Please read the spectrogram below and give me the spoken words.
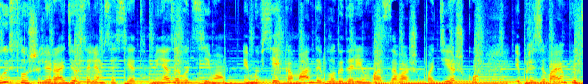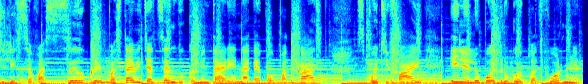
Вы слушали радио «Салем Сосед». Меня зовут Сима, и мы всей командой благодарим вас за вашу поддержку и призываем поделиться вас ссылкой, поставить оценку, комментарий на Apple Podcast, Spotify или любой другой платформе,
